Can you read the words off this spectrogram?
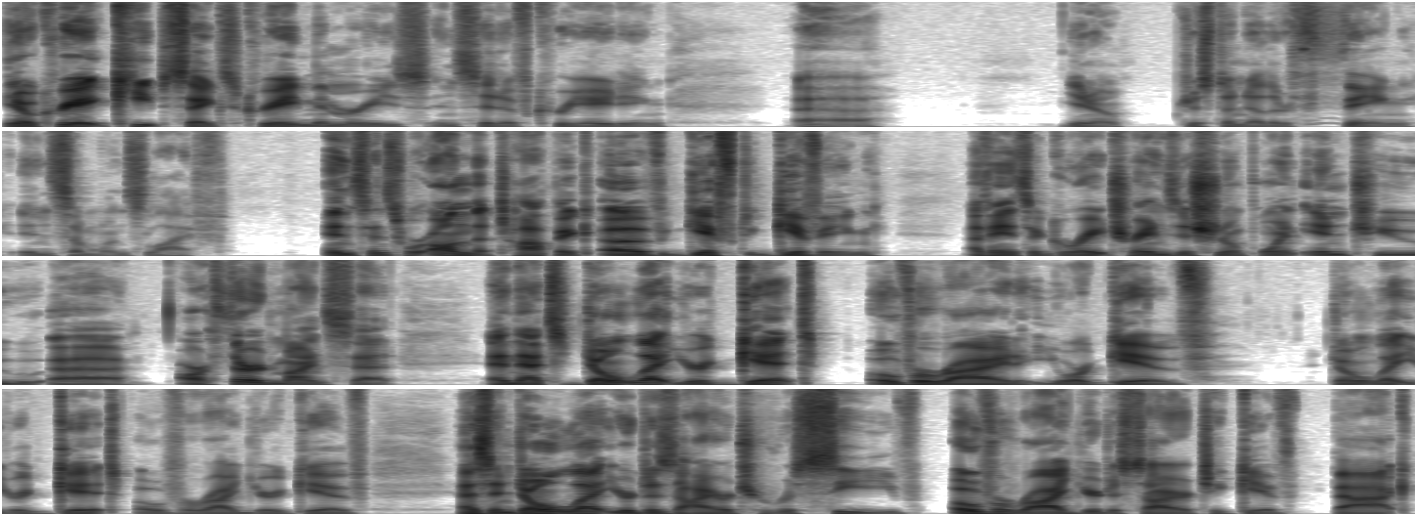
you know, create keepsakes, create memories instead of creating, uh, you know, just another thing in someone's life. And since we're on the topic of gift giving, I think it's a great transitional point into uh, our third mindset, and that's don't let your get override your give. Don't let your get override your give. As in, don't let your desire to receive override your desire to give back.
